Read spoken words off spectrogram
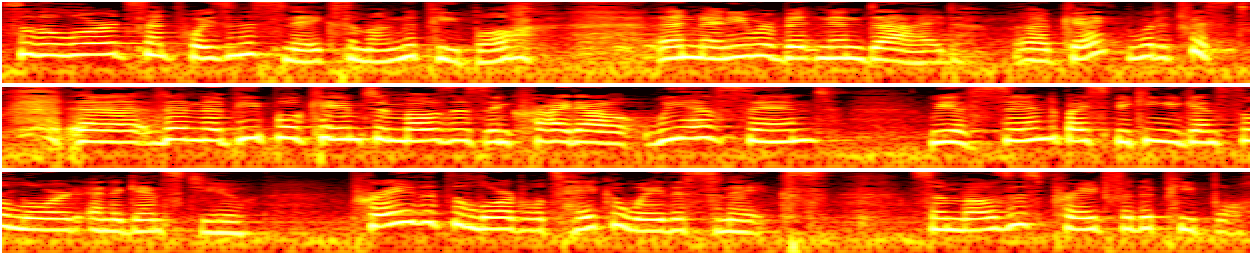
So the Lord sent poisonous snakes among the people, and many were bitten and died. Okay, what a twist. Uh, then the people came to Moses and cried out, We have sinned. We have sinned by speaking against the Lord and against you. Pray that the Lord will take away the snakes. So Moses prayed for the people.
